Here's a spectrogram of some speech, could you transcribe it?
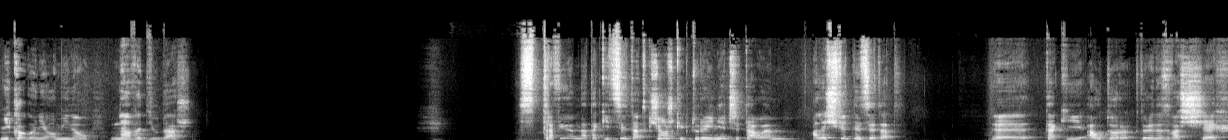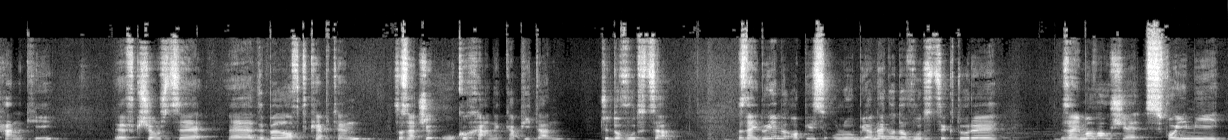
Nikogo nie ominął, nawet Judasza. Trafiłem na taki cytat, książki, której nie czytałem, ale świetny cytat. E, taki autor, który nazywa się Hanki, e, w książce e, The Beloved Captain, to znaczy ukochany kapitan, czy dowódca, znajdujemy opis ulubionego dowódcy, który zajmował się swoimi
